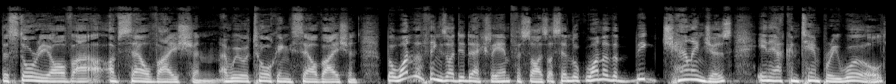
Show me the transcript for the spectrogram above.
the story of uh, of salvation, and we were talking salvation. But one of the things I did actually emphasise, I said, look, one of the big challenges in our contemporary world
